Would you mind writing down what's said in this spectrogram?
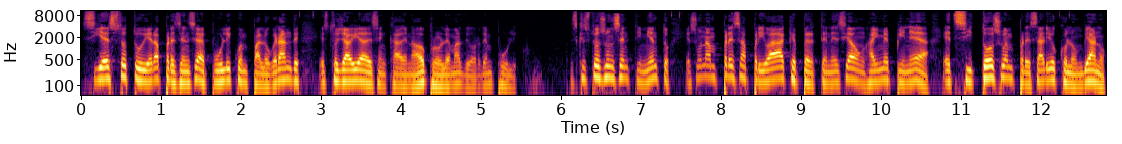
si esto tuviera presencia de público en Palo Grande, esto ya había desencadenado problemas de orden público. Es que esto es un sentimiento, es una empresa privada que pertenece a don Jaime Pineda, exitoso empresario colombiano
